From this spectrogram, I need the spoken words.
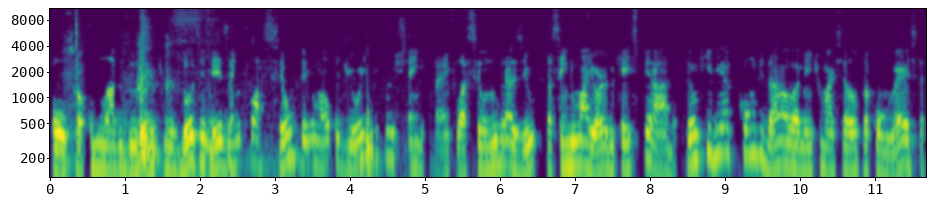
ou para o acumulado dos últimos 12 meses, a inflação teve uma alta de 8%. Né? A inflação no Brasil está sendo maior do que a esperada. Então eu queria convidar novamente o Marcelo para a conversa.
